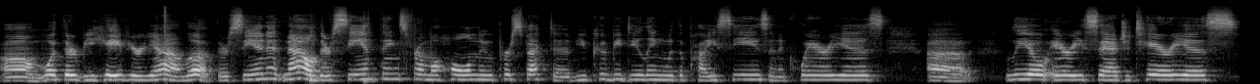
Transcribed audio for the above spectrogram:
Um, what their behavior, yeah, look, they're seeing it now. They're seeing things from a whole new perspective. You could be dealing with a Pisces, an Aquarius, uh, Leo, Aries, Sagittarius,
